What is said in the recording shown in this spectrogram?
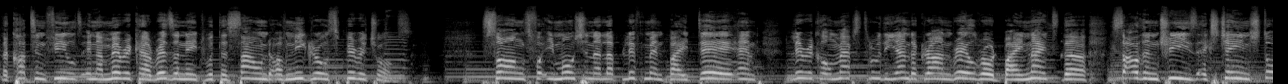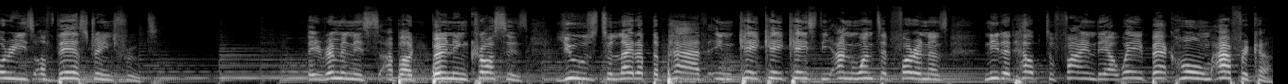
The cotton fields in America resonate with the sound of Negro spirituals. Songs for emotional upliftment by day and lyrical maps through the Underground Railroad by night. The southern trees exchange stories of their strange fruit. They reminisce about burning crosses used to light up the path in KKK's the unwanted foreigners needed help to find their way back home, Africa.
